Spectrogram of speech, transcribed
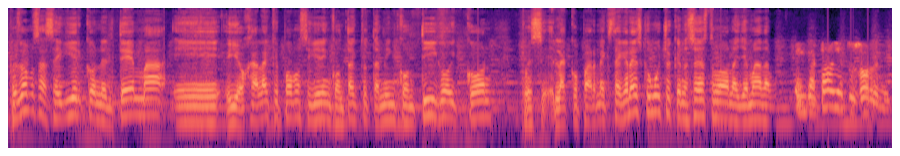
Pues vamos a seguir con el tema eh, y ojalá que podamos seguir en contacto también contigo y con pues la Coparmex. Te agradezco mucho que nos hayas tomado la llamada. Encantado y a tus órdenes.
